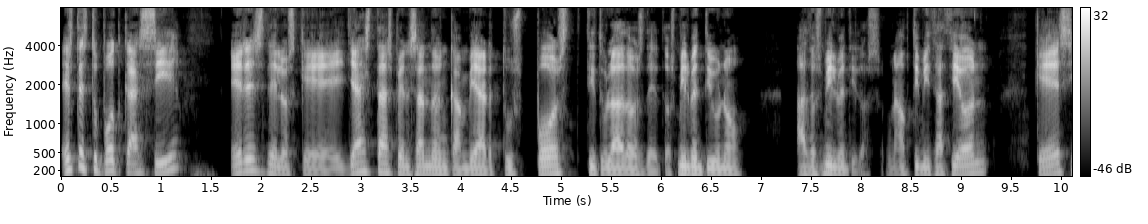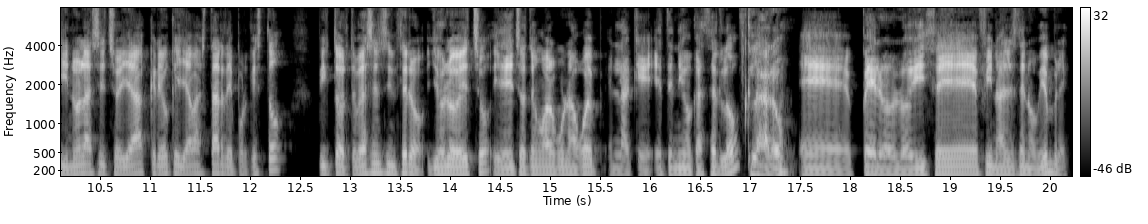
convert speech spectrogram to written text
Este es tu podcast, sí. Eres de los que ya estás pensando en cambiar tus posts titulados de 2021 a 2022. Una optimización que si no la has hecho ya, creo que ya vas tarde, porque esto, Víctor, te voy a ser sincero, yo lo he hecho y de hecho tengo alguna web en la que he tenido que hacerlo, Claro. eh, pero lo hice finales de noviembre.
